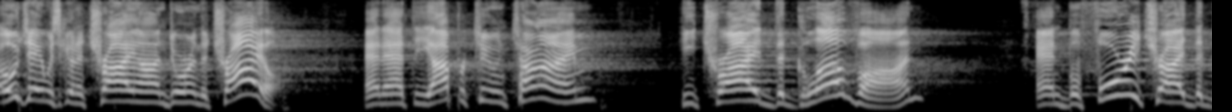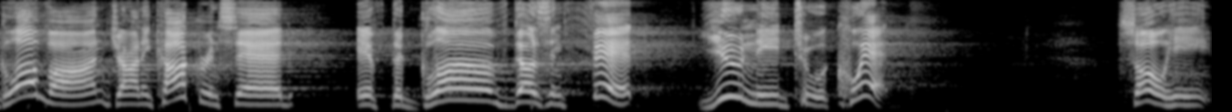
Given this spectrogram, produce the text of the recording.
OJ was going to try on during the trial. And at the opportune time, he tried the glove on. And before he tried the glove on, Johnnie Cochran said, if the glove doesn't fit, you need to acquit. So he,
